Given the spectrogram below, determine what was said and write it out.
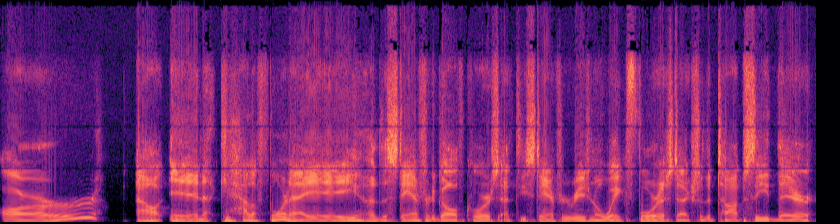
are out in California, uh, the Stanford golf course at the Stanford Regional. Wake Forest, actually, the top seed there.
